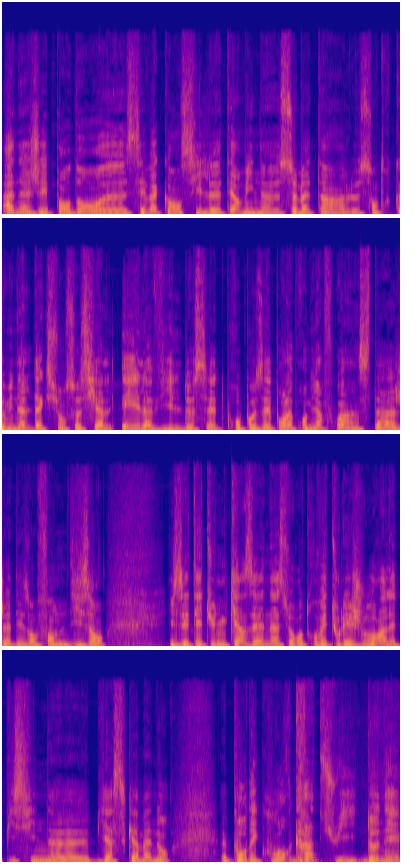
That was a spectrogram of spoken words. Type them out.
à nager pendant euh, ces vacances. Ils terminent euh, ce matin. Le Centre communal d'action sociale et la ville de Sète proposaient pour la première fois un stage à des enfants de 10 ans. Ils étaient une quinzaine à se retrouver tous les jours à la piscine euh, Biascamano pour des cours gratuits donnés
